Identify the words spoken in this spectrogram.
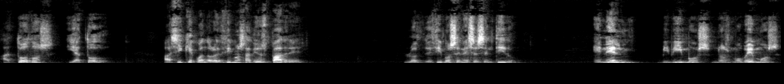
a todos y a todo. Así que cuando le decimos a Dios Padre, lo decimos en ese sentido. En Él vivimos, nos movemos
